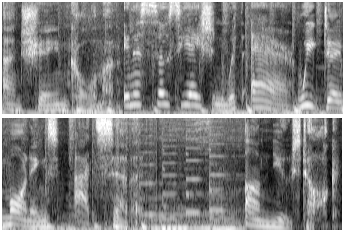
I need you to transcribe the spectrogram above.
and Shane Coleman. In association with AIR. Weekday mornings at 7 on Newstalk.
